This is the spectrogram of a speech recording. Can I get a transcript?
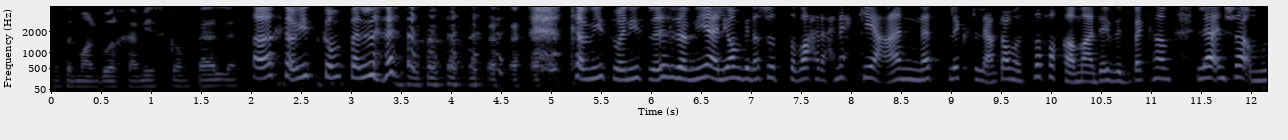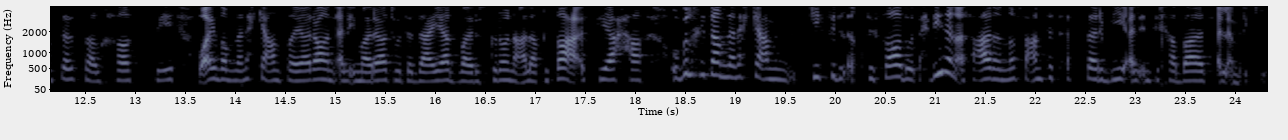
مثل ما نقول خميسكم فله آه خميسكم فل. خميس ونيس للجميع. اليوم بنشرة الصباح رح نحكي عن نتفليكس اللي عم تعمل صفقة مع ديفيد بيكهام لإنشاء مسلسل خاص فيه. وأيضا بدنا نحكي عن طيران الإمارات وتداعيات فيروس كورونا على قطاع السياحة. وبالختام بدنا نحكي عن كيف الاقتصاد وتحديدا أسعار النفط عم تتأثر بالانتخابات الأمريكية.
